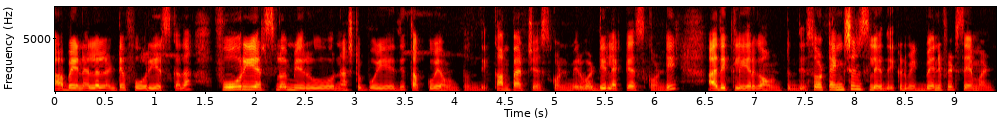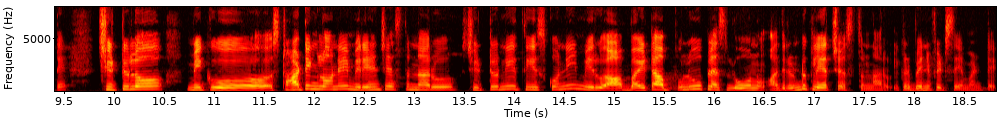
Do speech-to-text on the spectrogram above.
యాభై నెలలు అంటే ఫోర్ ఇయర్స్ కదా ఫోర్ ఇయర్స్లో మీరు నష్టపోయేది తక్కువే ఉంటుంది. కంపేర్ చేసుకోండి మీరు వడ్డీ లెక్కేసుకోండి అది క్లియర్గా ఉంటుంది. సో టెన్షన్స్ లేదు. ఇక్కడ మీకు బెనిఫిట్స్ ఏమంటే చిట్టులో మీకు స్టార్టింగ్లోనే మీరు ఏం చేస్తున్నారు? చిట్టుని తీసుకొని మీరు ఆ బయట అప్పులు ప్లస్ లోను అది రెండు క్లియర్ చేస్తున్నారు. ఇక్కడ బెనిఫిట్స్ ఏమంటే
